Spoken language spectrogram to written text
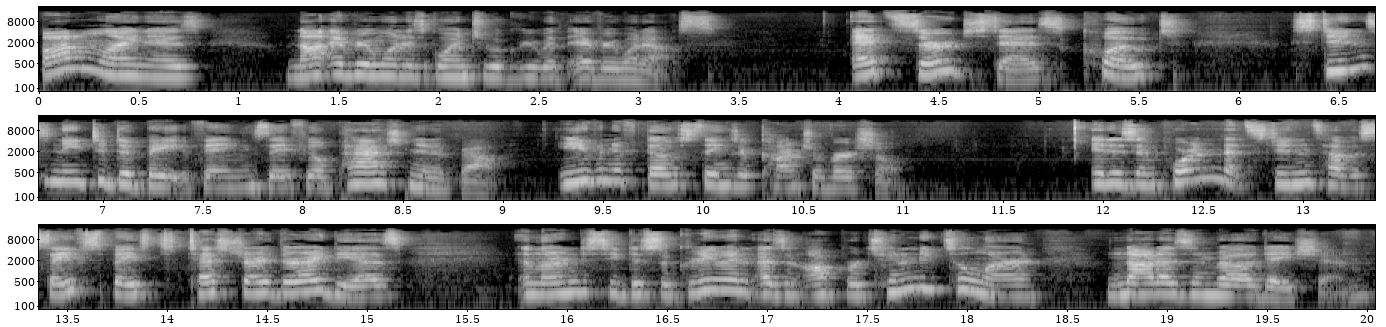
Bottom line is, not everyone is going to agree with everyone else. EdSurge says, quote, Students need to debate things they feel passionate about, even if those things are controversial. It is important that students have a safe space to test drive their ideas and learn to see disagreement as an opportunity to learn, not as invalidation.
